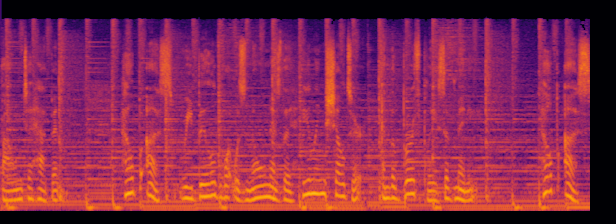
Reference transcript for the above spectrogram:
bound to happen. Help us rebuild what was known as the healing shelter and the birthplace of many. Help us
